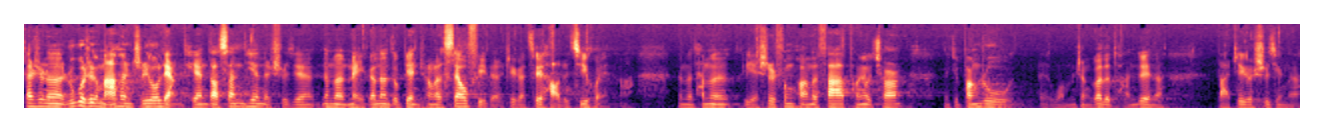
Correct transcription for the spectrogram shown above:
但是呢，如果这个麻烦只有两天到三天的时间，那么每个呢都变成了 selfie 的这个最好的机会啊。那么他们也是疯狂的发朋友圈那就帮助我们整个的团队呢，把这个事情呢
